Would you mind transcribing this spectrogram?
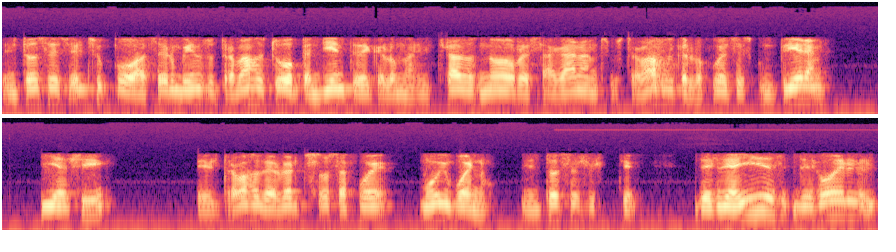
Entonces él supo hacer bien su trabajo, estuvo pendiente de que los magistrados no rezagaran sus trabajos, que los jueces cumplieran y así el trabajo de Alberto Sosa fue muy bueno. Y entonces este desde ahí dejó el,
